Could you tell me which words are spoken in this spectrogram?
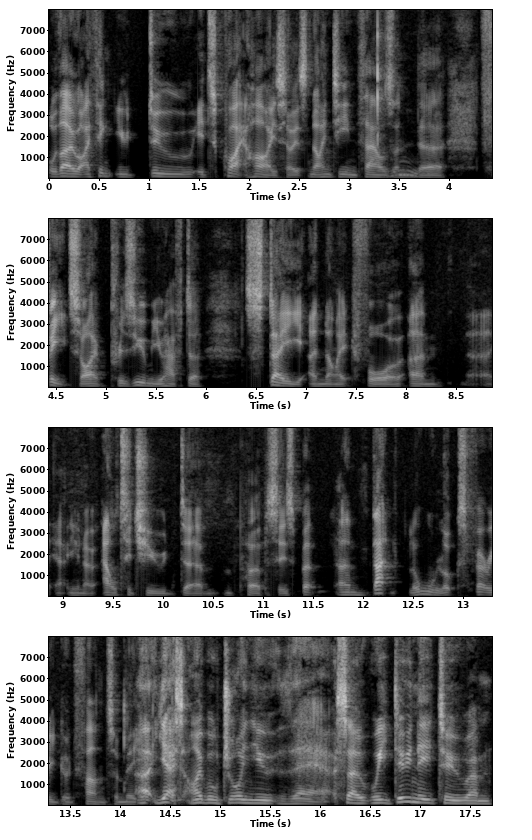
although I think you do, it's quite high, so it's nineteen thousand uh, feet. So I presume you have to stay a night for um, uh, you know altitude um, purposes but um, that all looks very good fun to me. Uh, yes i will join you there. So we do need to um,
